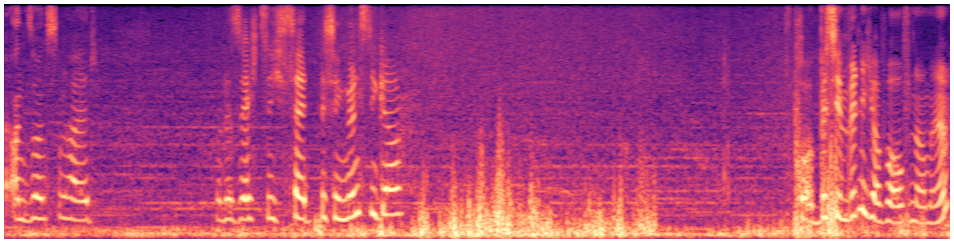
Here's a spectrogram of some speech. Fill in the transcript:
ansonsten halt. Oder 60 ist halt ein bisschen günstiger. Boah, ein bisschen windig auf der Aufnahme, ne?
